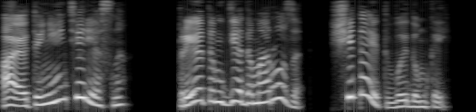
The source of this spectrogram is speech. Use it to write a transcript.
А это неинтересно. При этом Деда Мороза считает выдумкой.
